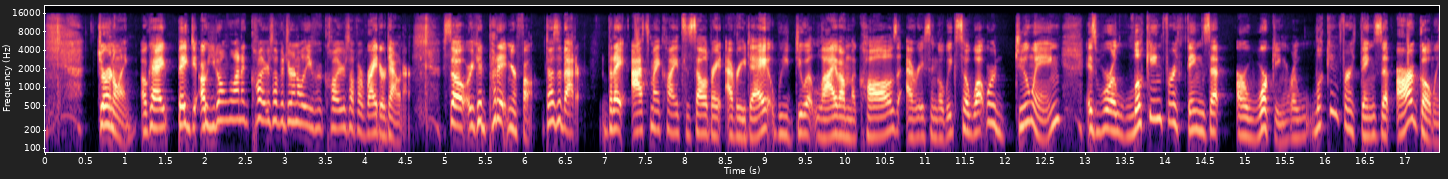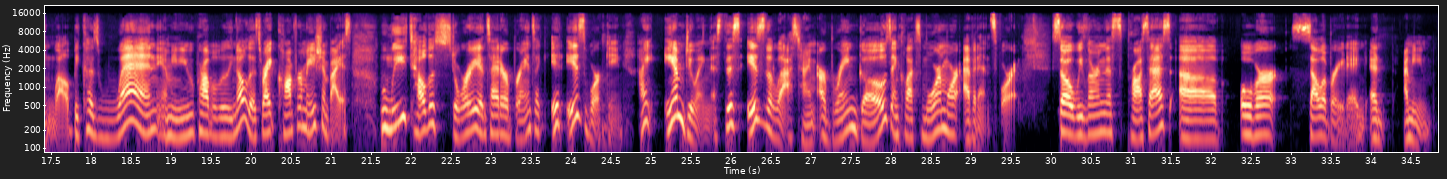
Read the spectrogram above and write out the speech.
Journaling, okay? Big. Oh, you don't want to call yourself a journal? You could call yourself a writer downer. So, or you could put it in your phone. Doesn't matter but I ask my clients to celebrate every day. We do it live on the calls every single week. So, what we're doing is we're looking for things that are working. We're looking for things that are going well because when, I mean, you probably know this, right? Confirmation bias. When we tell the story inside our brains, like it is working, I am doing this. This is the last time our brain goes and collects more and more evidence for it. So, we learn this process of over celebrating. And I mean,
